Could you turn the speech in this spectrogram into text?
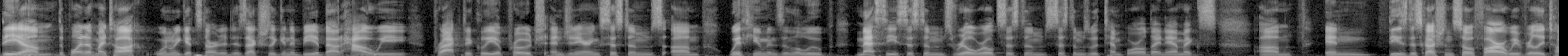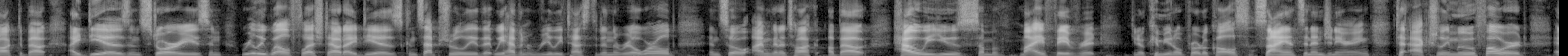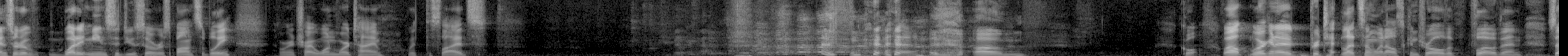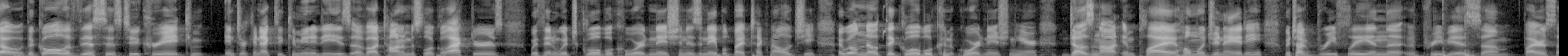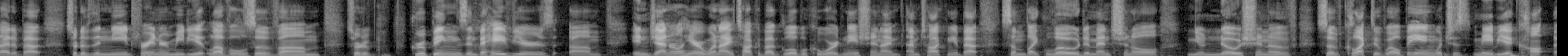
the um, the point of my talk when we get started is actually going to be about how we practically approach engineering systems um, with humans in the loop, messy systems, real world systems, systems with temporal dynamics. Um, in these discussions so far, we've really talked about ideas and stories and really well fleshed out ideas conceptually that we haven't really tested in the real world. And so I'm going to talk about how we use some of my favorite you know, communal protocols, science and engineering, to actually move forward and sort of what it means to do so responsibly. We're going to try one more time with the slides. um, Cool. Well, we're going to let someone else control the flow then. So the goal of this is to create interconnected communities of autonomous local actors within which global coordination is enabled by technology. I will note that global co coordination here does not imply homogeneity. We talked briefly in the previous um, fireside about sort of the need for intermediate levels of um, sort of groupings and behaviors. Um, in general here, when I talk about global coordination, I'm, I'm talking about some like low dimensional you know, notion of sort of collective well-being, which is maybe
